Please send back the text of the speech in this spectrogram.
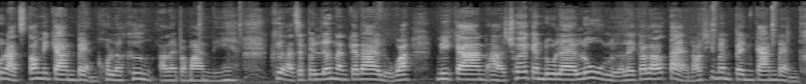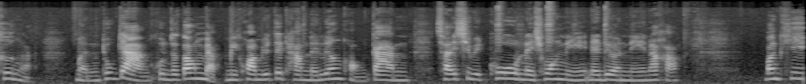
คุณอาจจะต้องมีการแบ่งคนละครึ่งอะไรประมาณนี้ คืออาจจะเป็นเรื่องนั้นก็ได้หรือว่ามีการช่วยกันดูแลลูกหรืออะไรก็แล้วแต่เนาะที่มันเป็นการแบ่งครึ่งอะ เหมือนทุกอย่างคุณจะต้องแบบมีความยุติธรรมในเรื่องของการใช้ชีวิตคู่ในช่วงนี้ในเดือนนี้นะคะ บางที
